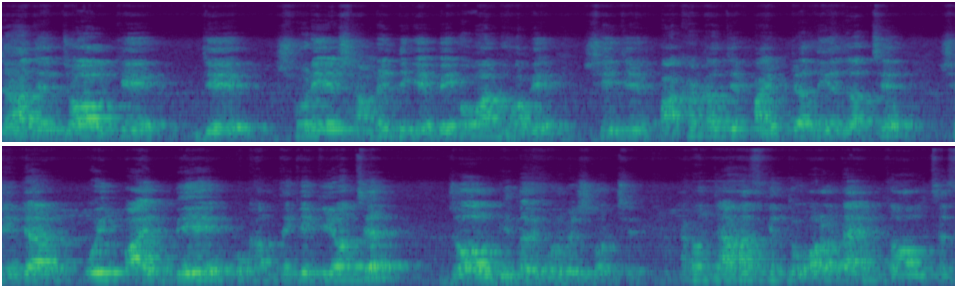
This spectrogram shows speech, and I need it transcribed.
জাহাজের জলকে যে সরিয়ে সামনের দিকে বেগবান হবে, সেই যে পাখাটা যে পাইপটা দিয়ে যাচ্ছে সেটার ওই পাইপ বেয়ে ওখান থেকে কি হচ্ছে? জল ভিতরে প্রবেশ করছে। এখন জাহাজ কিন্তু অল টাইম জল শেষ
